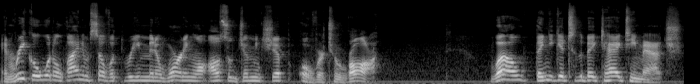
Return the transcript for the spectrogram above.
and Rico would align himself with 3 minute warning while also jumping ship over to Raw. Well, then you get to the big tag team match.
